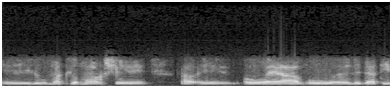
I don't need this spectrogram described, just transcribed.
אה, לעומת לומר שהוריה עברו, אה, לדעתי,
